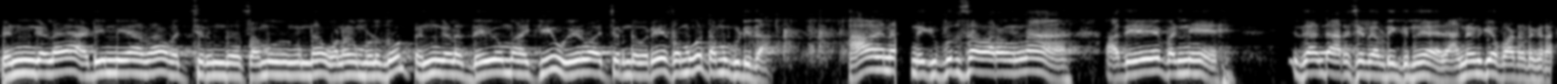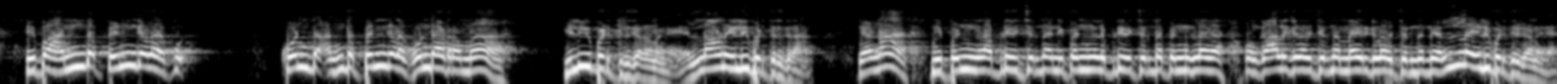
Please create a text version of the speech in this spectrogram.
பெண்களை அடிமையாக தான் வச்சிருந்த சமூகம் தான் உலகம் முழுதும் பெண்களை தெய்வமாக்கி உயர்வா வச்சிருந்த ஒரே சமூகம் தமிழ்குடி தான் ஆக நான் இன்னைக்கு புதுசா வரவங்கலாம் அதே பண்ணி இதாண்ட அரசியல் அப்படிங்கிறது அண்ணனுக்கே பாட்டு எடுக்கிறான். இப்ப அந்த பெண்களை கொண்டு அந்த பெண்களை கொண்டாடுறோம்னா இழிவுபடுத்திருக்கிறானுங்க எல்லாரும் இழிவுபடுத்திருக்கிறான் ஏன்னா நீ பெண்களை அப்படி வச்சிருந்தா நீ பெண்களை எப்படி வச்சிருந்தா பெண்களை உன் காலுக்களை வச்சிருந்தா மயிர்களை வச்சிருந்தா எல்லாம் இழிவுபடுத்திருக்கானுங்க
